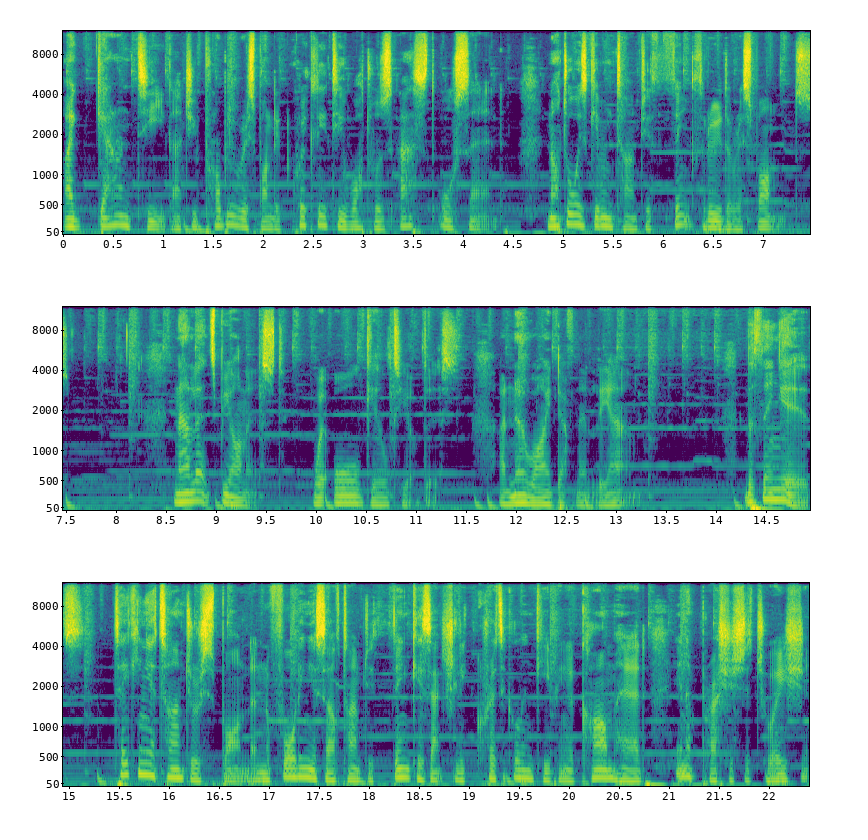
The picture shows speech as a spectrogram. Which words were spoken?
I guarantee that you probably responded quickly to what was asked or said, not always giving time to think through the response. Now let's be honest, we're all guilty of this. I know I definitely am. The thing is, taking your time to respond and affording yourself time to think is actually critical in keeping a calm head in a pressure situation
